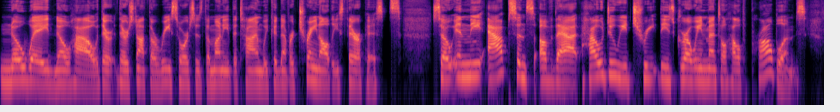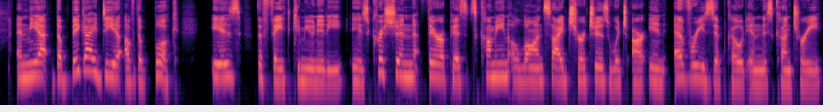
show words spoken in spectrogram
No way, no how. There, there's not the resources, the money, the time. We could never train all these therapists. So, in the absence of that, how do we treat these growing mental health problems? And the, uh, the big idea of the book is the faith community, is Christian therapists coming alongside churches, which are in every zip code in this country,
